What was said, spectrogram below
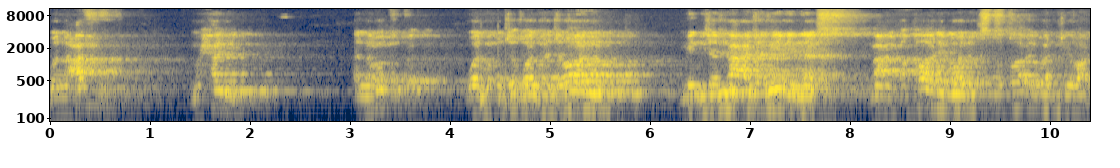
والعفو محل العتب والهج- والهجران من جم- مع جميع الناس مع الأقارب والأصدقاء والجيران.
